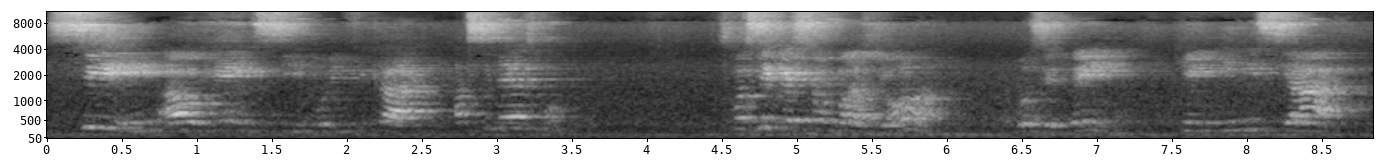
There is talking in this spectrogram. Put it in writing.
Se alguém se purificar a si mesmo. Se você quer ser um vaso de honra, você tem que iniciar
